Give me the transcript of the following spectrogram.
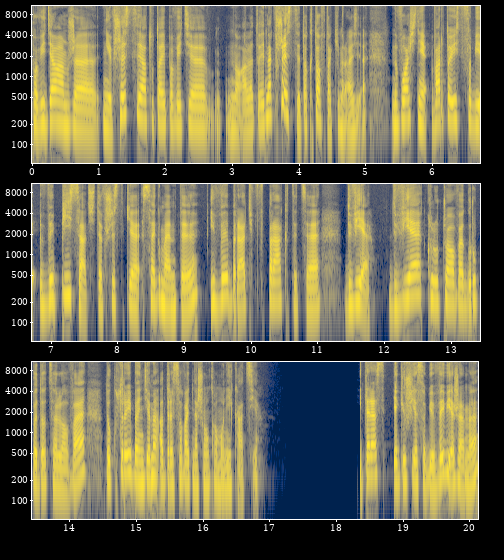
powiedziałam, że nie wszyscy, a tutaj powiecie, no ale to jednak wszyscy, to kto w takim razie? No właśnie, warto jest sobie wypisać te wszystkie segmenty i wybrać w praktyce dwie, dwie kluczowe grupy docelowe, do której będziemy adresować naszą komunikację. I teraz, jak już je sobie wybierzemy,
